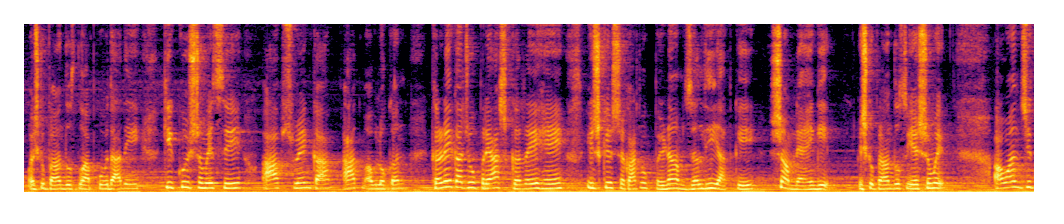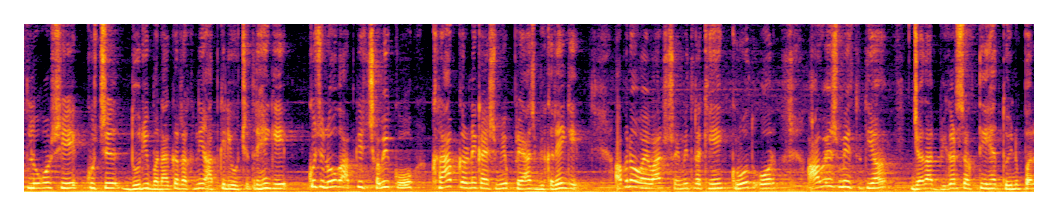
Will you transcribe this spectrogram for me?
और इसके उपरांत दोस्तों, आपको बता दें कि कुछ समय से आप स्वयं का आत्म अवलोकन करने का जो प्रयास कर रहे हैं, इसके सकारात्मक परिणाम जल्द ही आपके सामने आएँगे। इसके उपरांत दोस्तों यह समय अवांछित लोगों से कुछ दूरी बनाकर रखने आपके लिए उचित रहेंगे। कुछ लोग आपकी छवि को खराब करने का इसमें प्रयास भी करेंगे। अपना व्यवहार सीमित रखें। क्रोध और आवेश में स्थितियाँ ज़्यादा बिगड़ सकती है तो इन पर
